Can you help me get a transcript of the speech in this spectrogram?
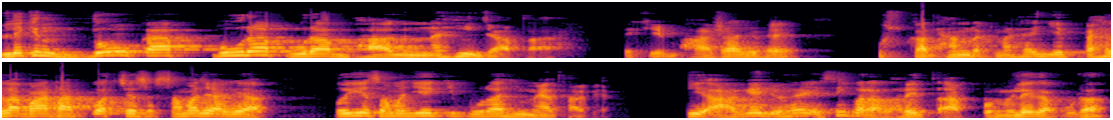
लेकिन दो का पूरा पूरा भाग नहीं जाता देखिए, भाषा जो है, उसका ध्यान रखना है। ये पहला पाठ आपको अच्छे से समझ आ गया। तो ये समझिए कि पूरा ही मैथ आ गया। कि आगे जो है इसी पर आधारित आपको मिलेगा पूरा।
